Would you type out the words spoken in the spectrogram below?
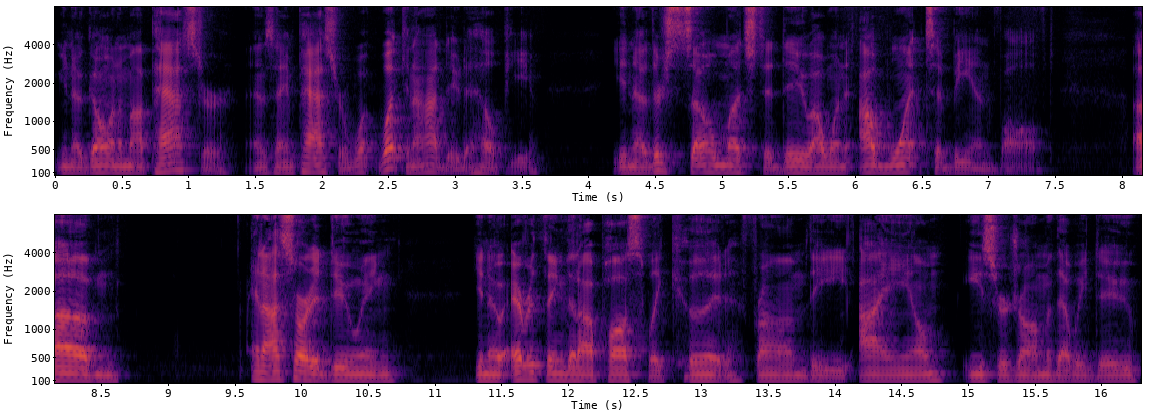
you know, going to my pastor and saying, Pastor, what what can I do to help you? You know, there's so much to do. I want I want to be involved. Um, and I started doing you know, everything that I possibly could from the I Am Easter drama that we do,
